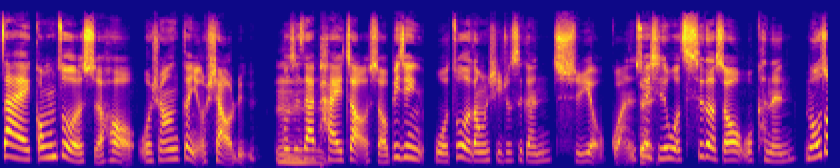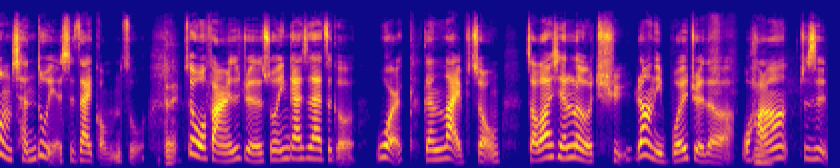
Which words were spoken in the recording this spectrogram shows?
在工作的时候，我希望更有效率。或是在拍照的时候，毕竟我做的东西就是跟吃有关，所以其实我吃的时候，我可能某种程度也是在工作。对，所以我反而是觉得说，应该是在这个 work 跟 life 中找到一些乐趣，让你不会觉得我好像就是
